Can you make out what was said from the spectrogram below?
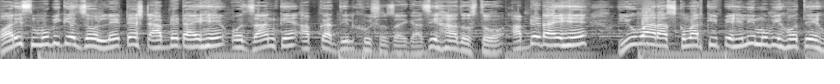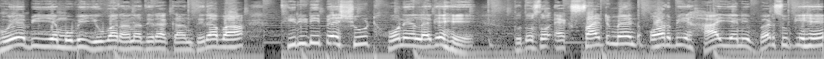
और इस मूवी के जो लेटेस्ट अपडेट आए हैं, वो जान के आपका दिल खुश हो जाएगा। जी हाँ दोस्तों अपडेट आए हैं। युवा राजकुमार की पहली मूवी होते हुए भी ये मूवी युवा रणधीरा कांतिराबा थ्री पे शूट होने लगे हैं। तो दोस्तों एक्साइटमेंट और भी हाई यानी बढ़ चुकी है।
